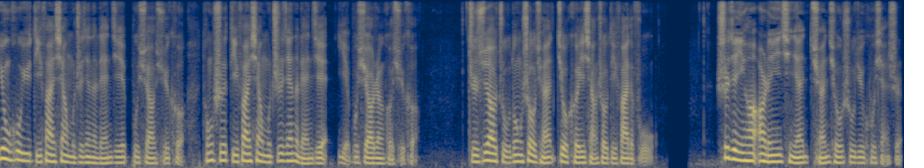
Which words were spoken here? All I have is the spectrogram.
用户与 DeFi 项目之间的连接不需要许可，同时 DeFi 项目之间的连接也不需要任何许可，只需要主动授权就可以享受 DeFi 的服务。世界银行2017年全球数据库显示，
